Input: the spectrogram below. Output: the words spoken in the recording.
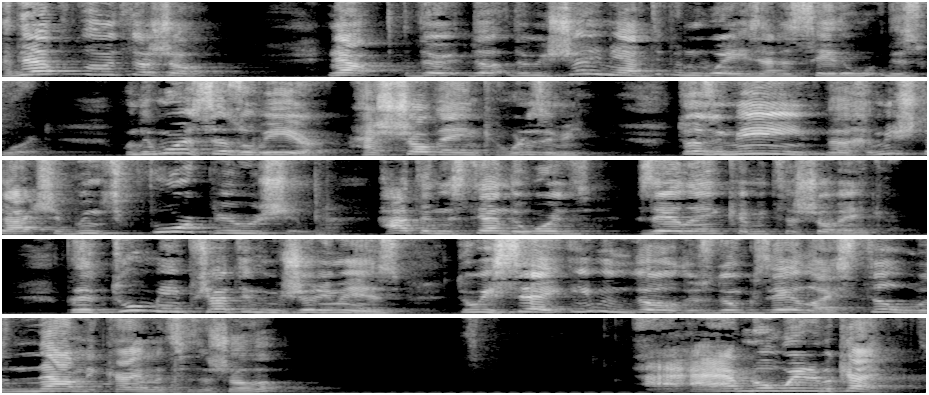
I did not fulfill the mitzvah shov. Now, the, the, the Rishonim have different ways how to say the, this word. When the word says over here, hashav enkan, what does it mean? Doesn't mean that the Chamishta actually brings four pirushim how to understand the words shov enkan. But the two main pshatim in the Rishonim is, do we say, even though there's no gzela, I still was not mekayim mitzvah shova? I, I have no way to mekayim it.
